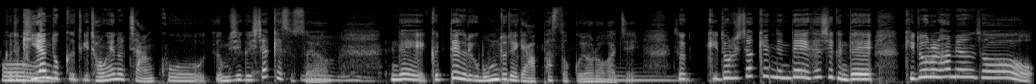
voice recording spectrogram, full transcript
그래도 어. 기한도 그- 정해놓지 않고 음식을 시작했었어요. 음. 근데 그때 그리고 몸도 되게 아팠었고 여러 가지. 음. 그래서 기도를 시작했는데 사실 근데 기도를 하면서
